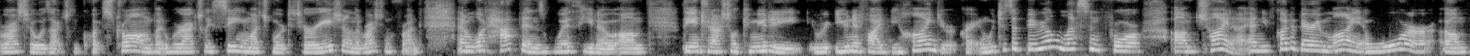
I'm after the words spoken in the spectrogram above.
Russia was actually quite strong, but we're actually seeing much more deterioration on the Russian front. And what happens with, you know, um, the international community unified behind Ukraine, which is a real lesson for um, China. And you've got to bear in mind a war um,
